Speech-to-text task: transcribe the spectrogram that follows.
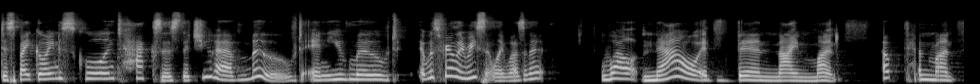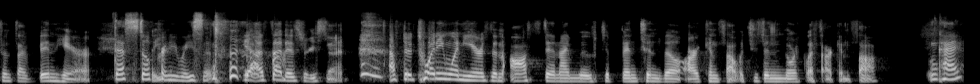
despite going to school in Texas, that you have moved and you've moved, it was fairly recently, wasn't it? Well, now it's been nine months oh, 10 months since I've been here. That's still pretty recent. yes, that is recent. After 21 years in Austin, I moved to Bentonville, Arkansas, which is in Northwest Arkansas. Okay.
